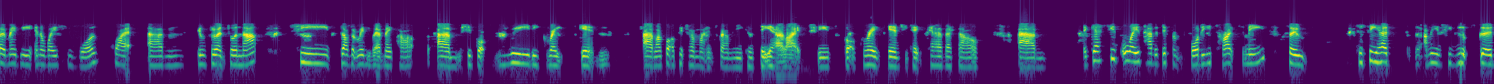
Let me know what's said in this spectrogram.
So maybe in a way she was quite um, influential in that. She doesn't really wear makeup. Um, she's got really great skin. Um, I've got a picture on my Instagram and you can see her like she's got great skin. She takes care of herself. Um, I guess she's always had a different body type to me. So to see her, I mean, she looks good.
